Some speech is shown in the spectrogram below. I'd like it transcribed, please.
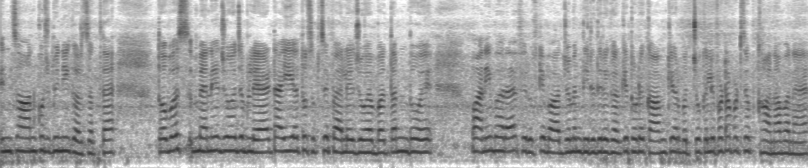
इंसान कुछ भी नहीं कर सकता है। तो बस मैंने जो है, जब लेट आई है तो सबसे पहले जो है, बर्तन धोए, पानी भरा है, फिर उसके बाद जो मैंने धीरे धीरे करके थोड़े काम किए और बच्चों के लिए फटाफट से खाना बनाया।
